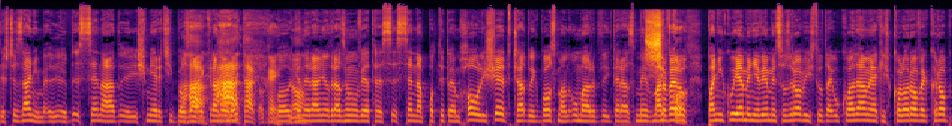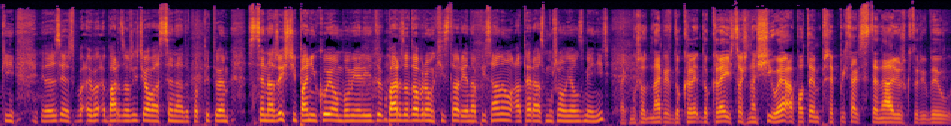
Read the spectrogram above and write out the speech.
jeszcze zanim, y, y, scena y, śmierci poza ekranowej. tak, okay, bo no. generalnie od razu mówię, to jest scena pod tytułem Holy shit, Chadwick Boseman umarł i teraz my w Marvelu Szybko. panikujemy, nie wiemy co zrobić, tutaj układamy jakieś kolorowe kropki i to jest wiesz, bardzo życiowa scena pod tytułem scenarzyści panikują, bo mieli bardzo dobrą historię napisaną, a teraz muszą ją zmienić. Tak, muszą najpierw dokle dokleić coś na siłę, a potem przepisać scenariusz, który był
